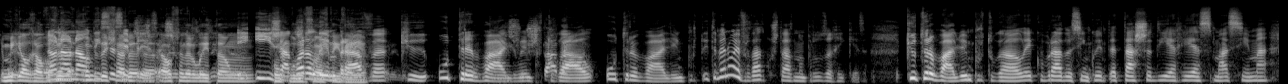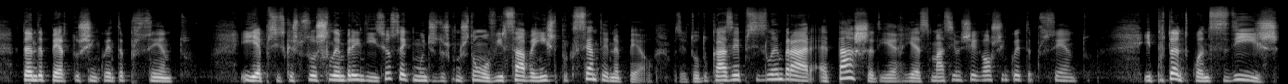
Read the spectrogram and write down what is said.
Miguel Relvas, não, não, não, vamos deixar a Alexandra Leitão. E, e já agora lembrava que o trabalho em Portugal, o trabalho em Portugal, e também não é verdade que o Estado não produz a riqueza, que o trabalho em Portugal é cobrado a 50, a taxa de IRS máxima, estando perto dos 50%. E é preciso que as pessoas se lembrem disso. Eu sei que muitos dos que nos estão a ouvir sabem isto porque sentem na pele, mas em todo o caso é preciso lembrar: a taxa de IRS máxima chega aos 50%. E, portanto, quando se diz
